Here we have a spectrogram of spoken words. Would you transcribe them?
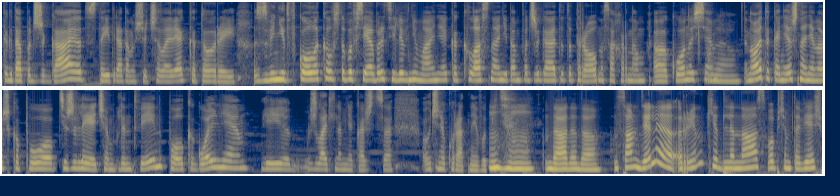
когда поджигают, стоит рядом еще человек, который звенит в колокол, чтобы все обратили внимание, как классно они там поджигают этот ром на сахарном а, конусе. Oh, yeah. Но это, конечно, немножко по тяжелее, чем Глинтвейн, по алкогольнее, и желательно, мне кажется, очень аккуратно его пить. Да-да-да. На самом деле рынки для нас, в общем-то, вещь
